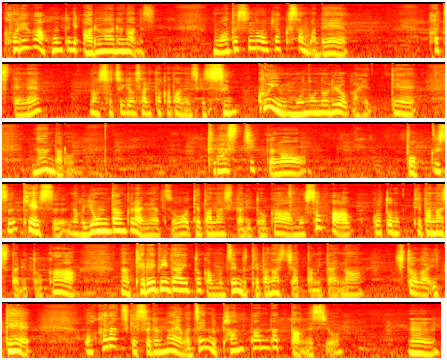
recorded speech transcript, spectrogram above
これは本当にあるあるなんですもう私のお客様でかつてね、まあ、卒業された方なんですけどすっごい物の量が減ってなんだろうプラスチックのボックスケースなんか4段くらいのやつを手放したりとかもうソファーごと手放したりとかなんかテレビ台とかも全部手放しちゃったみたいな人がいてお片付けする前は全部パンパンだったんですよ。うん。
